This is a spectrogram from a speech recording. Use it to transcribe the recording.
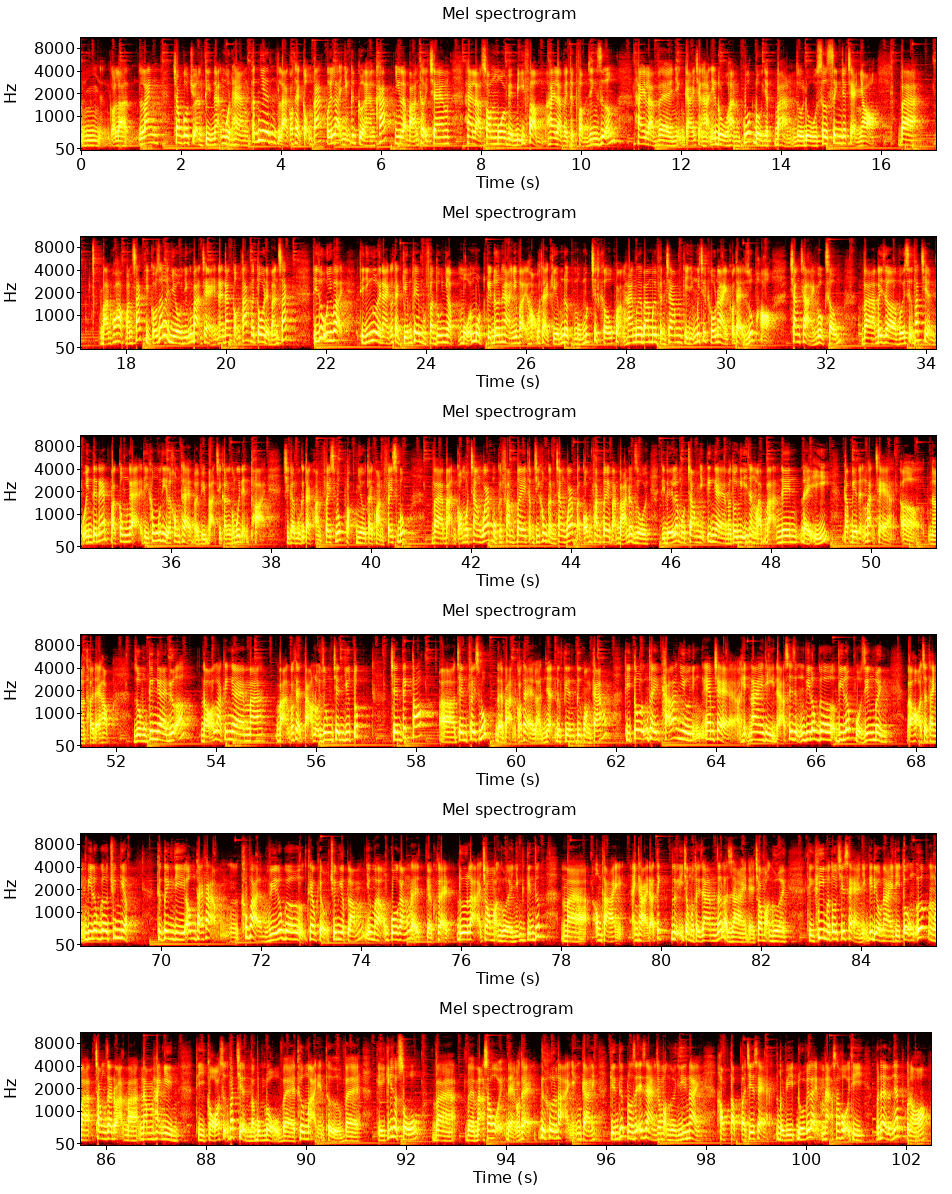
gọi là lanh trong câu chuyện là tìm ra nguồn hàng. Tất nhiên là có thể cộng tác với lại những cái cửa hàng khác như là bán thời trang hay là son môi về mỹ phẩm hay là về thực phẩm dinh dưỡng hay là về những cái chẳng hạn như đồ Hàn Quốc, đồ Nhật Bản rồi đồ sơ sinh cho trẻ nhỏ. Và bán khoa học bán sách thì có rất là nhiều những bạn trẻ hiện nay đang cộng tác với tôi để bán sách thí dụ như vậy, thì những người này có thể kiếm thêm một phần thu nhập mỗi một cái đơn hàng như vậy, họ có thể kiếm được một mức chiết khấu khoảng 20 30 phần trăm, thì những mức chiết khấu này có thể giúp họ trang trải cái cuộc sống. Và bây giờ với sự phát triển của internet và công nghệ thì không có gì là không thể, bởi vì bạn chỉ cần có một cái điện thoại, chỉ cần một cái tài khoản Facebook hoặc nhiều tài khoản Facebook và bạn có một trang web một cái fanpage thậm chí không cần trang web bạn có một fanpage bạn bán được rồi. Thì đấy là một trong những cái nghề mà tôi nghĩ rằng là bạn nên để ý đặc biệt là những bạn trẻ ở à, thời đại học. Rồi một cái nghề nữa đó là cái nghề mà bạn có thể tạo nội dung trên youtube trên tiktok à, trên facebook để bạn có thể là nhận được tiền từ quảng cáo. Thì tôi cũng thấy khá là nhiều những em trẻ hiện nay thì đã xây dựng vlogger vlog của riêng mình và họ trở thành những vlogger chuyên nghiệp thực tình thì ông Thái Phạm không phải là một vlogger theo kiểu chuyên nghiệp lắm nhưng mà ông cố gắng để, để có thể đưa lại cho mọi người những cái kiến thức mà ông Thái anh Thái đã tích lũy trong một thời gian rất là dài để cho mọi người. Thì khi mà tôi chia sẻ những cái điều này thì tôi cũng ước rằng là trong giai đoạn mà năm 2000 thì có sự phát triển và bùng nổ về thương mại điện tử về cái kỹ thuật số và về mạng xã hội để có thể đưa lại những cái kiến thức nó dễ dàng cho mọi người như thế này, học tập và chia sẻ. Bởi vì đối với lại mạng xã hội thì vấn đề lớn nhất của nó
